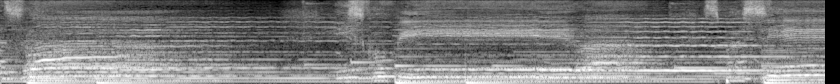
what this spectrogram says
от зла, искупила, спасила».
